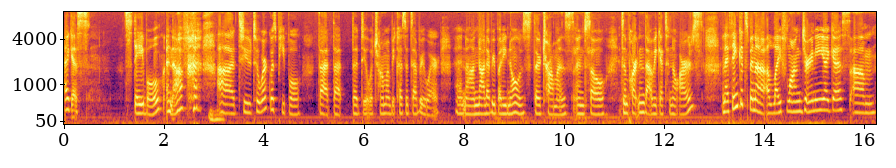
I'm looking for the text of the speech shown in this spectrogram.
I guess, stable enough uh, to to work with people that that that deal with trauma because it's everywhere and uh, not everybody knows their traumas. And so it's important that we get to know ours. And I think it's been a, a lifelong journey I guess. Um,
